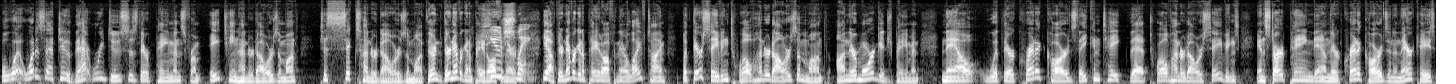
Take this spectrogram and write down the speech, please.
Well, what, what does that do? That reduces their payments from $1,800 a month to six hundred dollars a month. They're they're never going to pay it Huge off in their swing. yeah they're never going to pay it off in their lifetime. But they're saving twelve hundred dollars a month on their mortgage payment. Now with their credit cards, they can take that twelve hundred dollars savings and start paying down their credit cards. And in their case,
